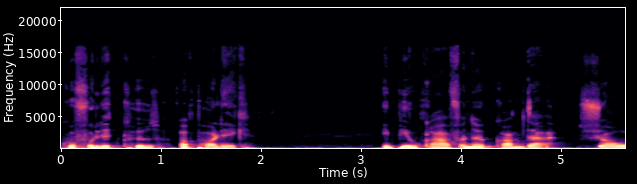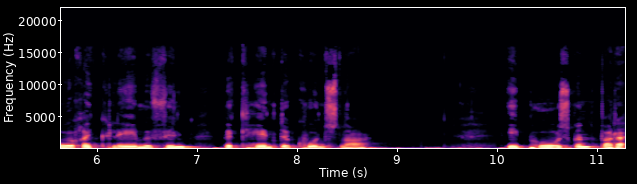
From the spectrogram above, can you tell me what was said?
kunne få lidt kød og pålæg. I biograferne kom der sjove reklamefilm med kendte kunstnere. I påsken var der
